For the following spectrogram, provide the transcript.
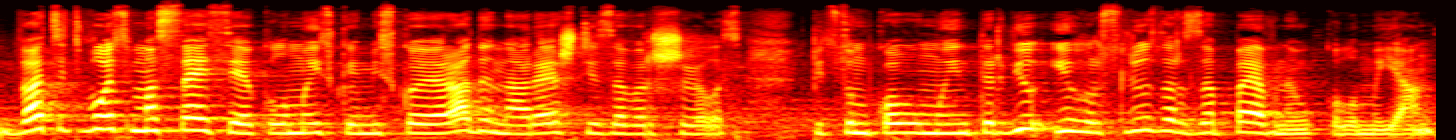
28-ма сесія Коломийської міської ради нарешті завершилась. В підсумковому інтерв'ю Ігор Слюзар запевнив коломиян,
